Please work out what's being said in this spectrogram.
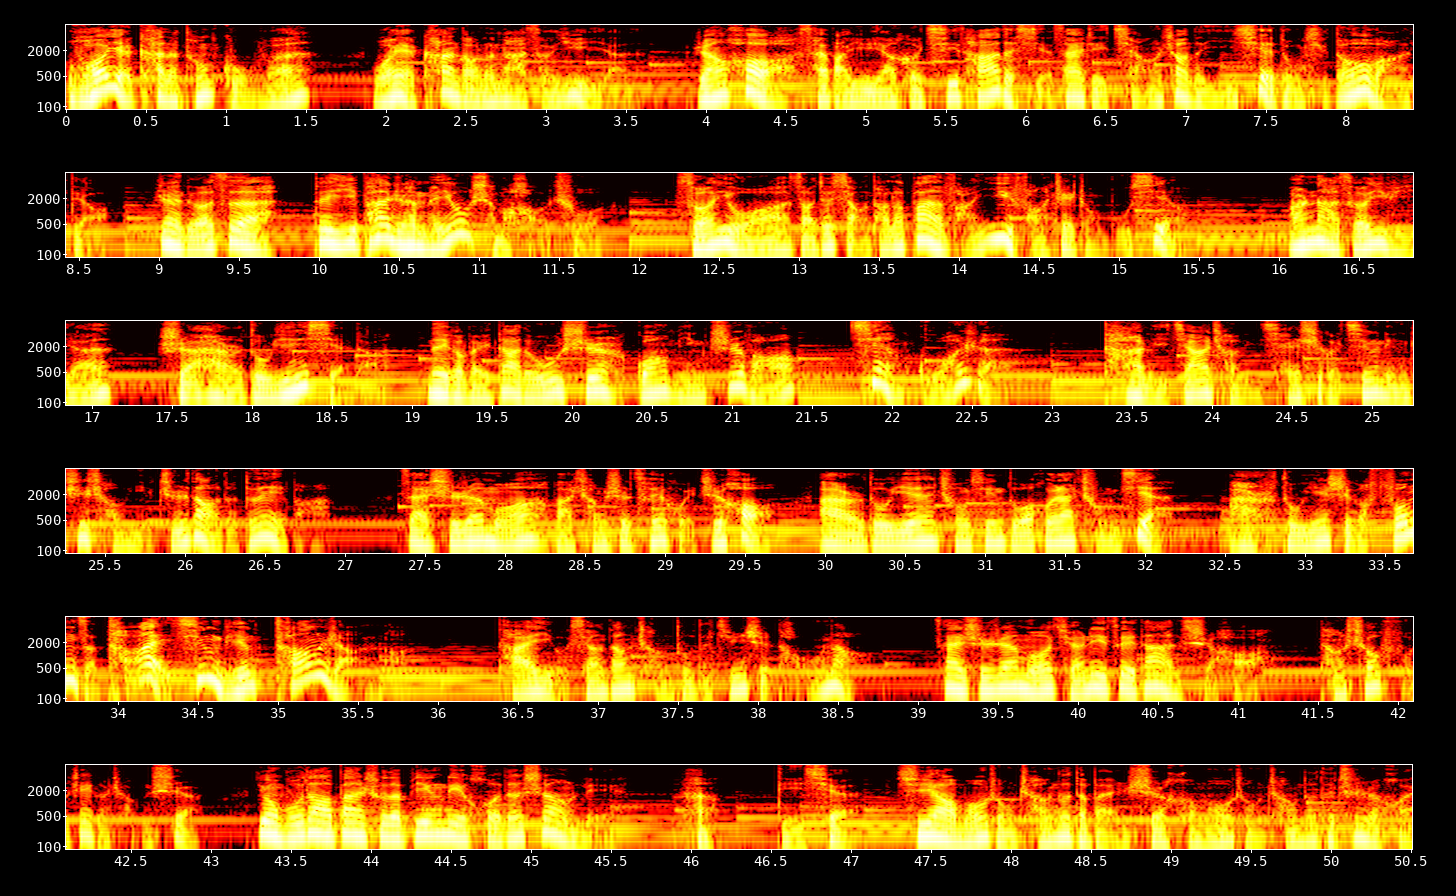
我也看得懂古文。”我也看到了那则预言，然后才把预言和其他的写在这墙上的一切东西都挖掉。认得字对一般人没有什么好处，所以我早就想到了办法预防这种不幸。而那则预言是艾尔杜因写的，那个伟大的巫师，光明之王，建国人。大理加城以前是个精灵之城，你知道的对吧？在食人魔把城市摧毁之后。埃尔杜因重新夺回来重建。埃尔杜因是个疯子，他爱精灵，当然了，他也有相当程度的军事头脑。在食人魔权力最大的时候，能收服这个城市，用不到半数的兵力获得胜利。哼，的确需要某种程度的本事和某种程度的智慧，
